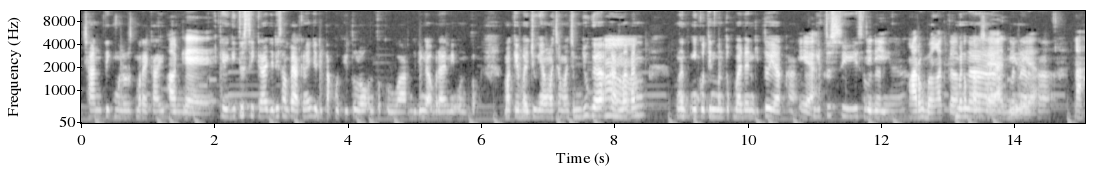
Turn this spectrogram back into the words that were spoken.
cantik menurut mereka itu Oke. kayak gitu sih kak jadi sampai akhirnya jadi takut gitu loh untuk keluar jadi nggak berani untuk pakai baju yang macam-macam juga Hmm. karena kan ngikutin bentuk badan gitu ya kak Iya. gitu sih Jadi sebenarnya ngaruh banget ke Bener, kepercayaan diri bener, ya. Kak.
